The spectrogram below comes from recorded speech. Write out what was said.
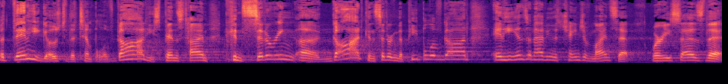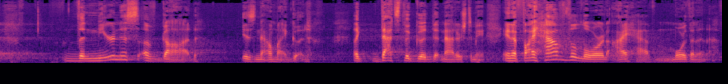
but then he goes to the temple of God. He spends time considering uh, God, considering the people of God, and he ends up having this change of mindset where he says that the nearness of God is now my good. Like, that's the good that matters to me. And if I have the Lord, I have more than enough.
